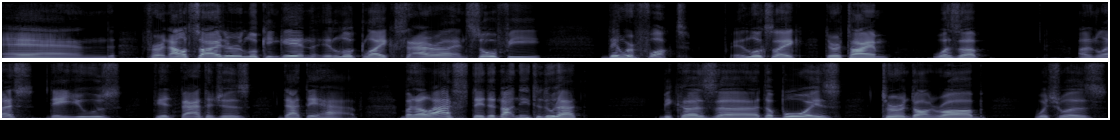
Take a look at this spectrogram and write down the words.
And for an outsider looking in, it looked like Sarah and Sophie, they were fucked. It looks like their time was up unless they use the advantages that they have. But alas, they did not need to do that because uh, the boys turned on Rob, which was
